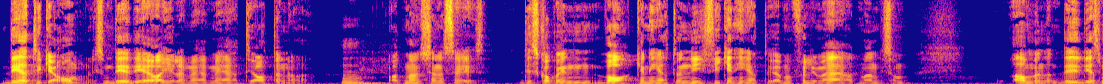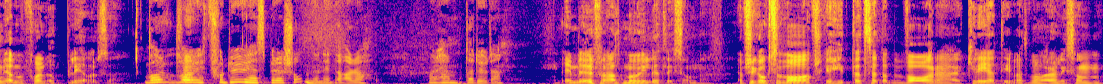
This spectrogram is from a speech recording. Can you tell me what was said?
Det tycker jag om. Liksom. Det är det jag gillar med, med teatern och, och att man känner sig... Det skapar en vakenhet och en nyfikenhet och att man följer med och att man liksom... Ja men det är det som gör att man får en upplevelse. Var, var får du inspirationen idag då? Var hämtar du den? Nej men det är från allt möjligt liksom. Jag försöker också vara, försöka hitta ett sätt att vara kreativ, att vara liksom...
